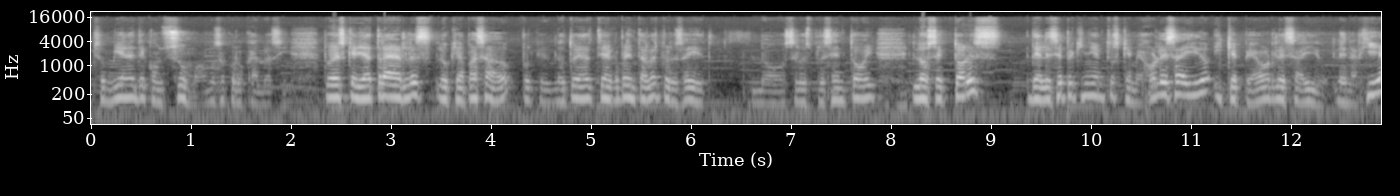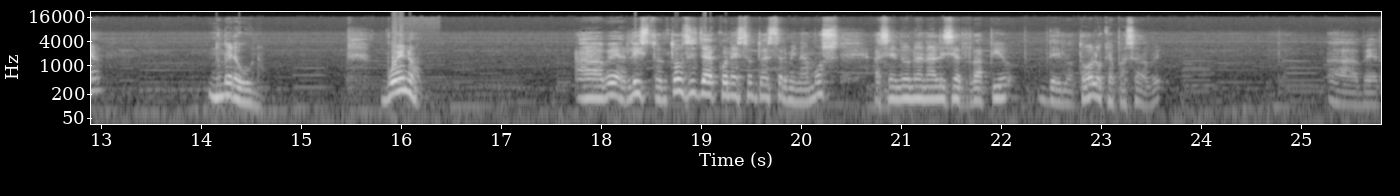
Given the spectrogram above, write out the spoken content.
son bienes de consumo, vamos a colocarlo así. Entonces quería traerles lo que ha pasado, porque el otro día tenía que presentarles, pero se los presento hoy, los sectores del SP500 que mejor les ha ido y que peor les ha ido. La energía, número uno. Bueno, a ver, listo. Entonces ya con esto entonces terminamos haciendo un análisis rápido de lo, todo lo que ha pasado. ¿eh? A ver.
